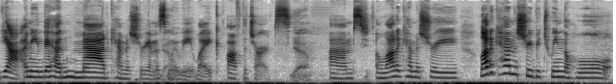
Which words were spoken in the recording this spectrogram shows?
yeah, I mean they had mad chemistry in this Yeah. movie, like off the charts. Yeah, Um, a lot of chemistry, a lot of chemistry between the whole.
